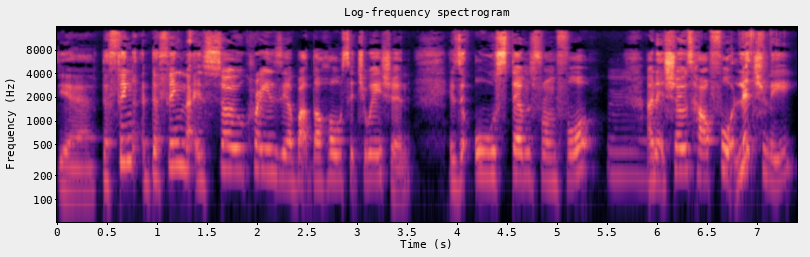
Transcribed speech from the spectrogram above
yeah the thing. The thing that is so crazy about the whole situation is it all stems from thought, mm. and it shows how thought literally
